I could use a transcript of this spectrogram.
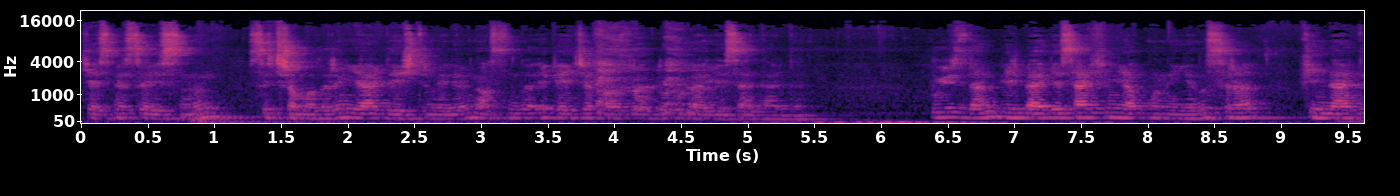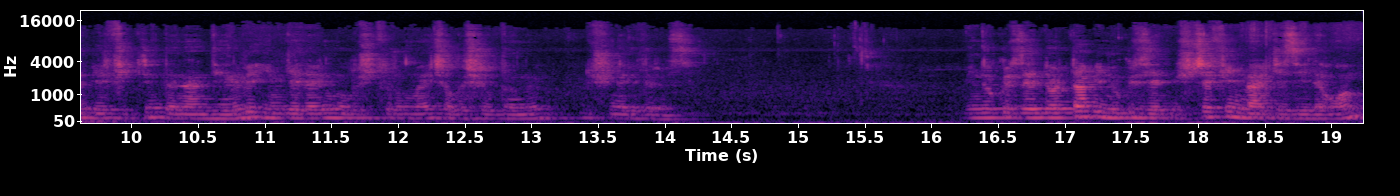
Kesme sayısının, sıçramaların, yer değiştirmelerin aslında epeyce fazla olduğu bu belgesellerde. Bu yüzden bir belgesel film yapmanın yanı sıra filmlerde bir fikrin denendiğini ve imgelerin oluşturulmaya çalışıldığını düşünebiliriz. 1954'ten 1973'e film merkeziyle 10,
